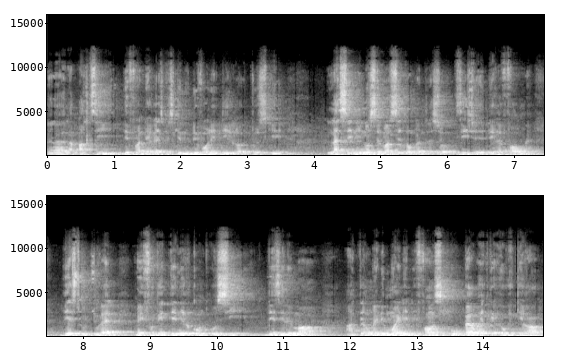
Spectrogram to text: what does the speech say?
euh, la partie défenderesse, puisque nous devons le dire tous que la CENI, non seulement cette organisation, exige des réformes bien structurelles, mais il faudrait tenir compte aussi des éléments en termes de moyens de défense pour permettre aux requérants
